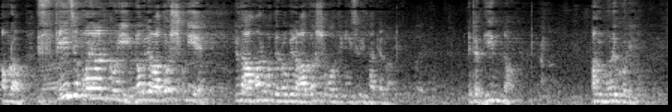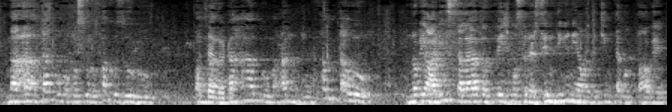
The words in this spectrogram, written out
আমরা স্টেজে বয়ান করি নবীর আদর্শ নিয়ে। কিন্তু আমার মধ্যে নবীর আদর্শ বলতে কিছুই থাকে না। এটা দিন না। আমি মনে করি, মা আতাকুম রাসূল ফাকুযুহু নবী আলী সালাত তেইশ বছরের জিন্দিগি নিয়ে আমাদের চিন্তা করতে হবে,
